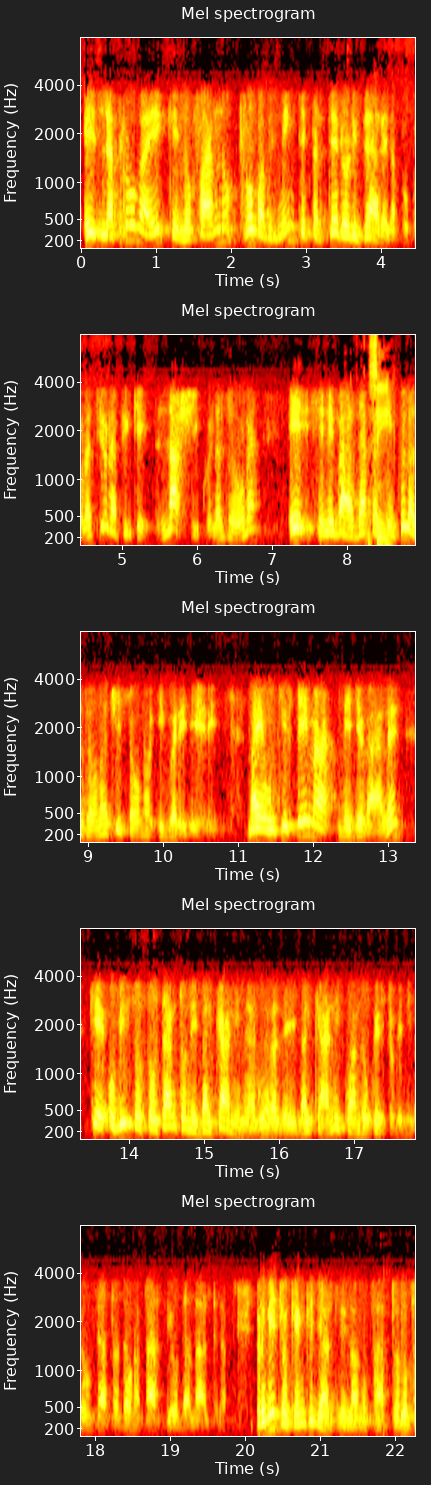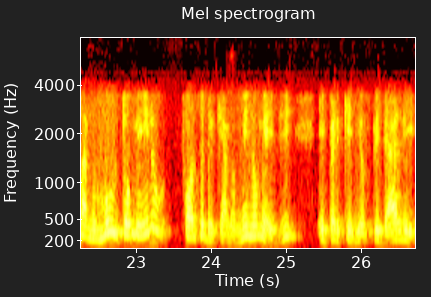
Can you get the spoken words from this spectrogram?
E la prova è che lo fanno probabilmente per terrorizzare la popolazione affinché lasci quella zona e se ne vada perché sì. in quella zona ci sono i guerriglieri. Ma è un sistema medievale che ho visto soltanto nei Balcani, nella guerra dei Balcani, quando questo veniva usato da una parte o dall'altra. Premetto che anche gli altri l'hanno fatto, lo fanno molto meno, forse perché hanno meno mezzi e perché gli ospedali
